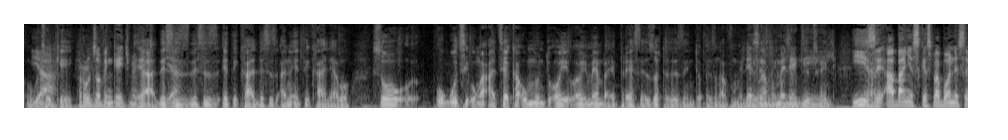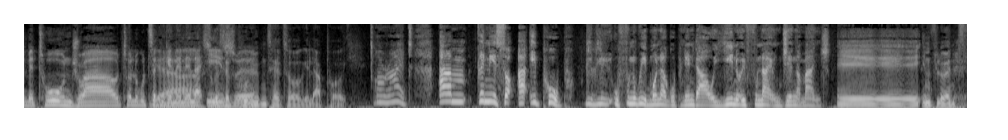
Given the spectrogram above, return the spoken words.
ukuthi yeah okay. rules of engagement. Yeah this is this is ethical this is unethical yabo? So ukuthi unga attacker umuntu oyi oyimember epress ezizodwa zezinto ezingavumelekile ezingavumelekile. Yize abanye sike sibabone sebethunjwa uthola ukuthi sekungenelela sekuphula izwe. imithetho ke lapho ke all right. Um qiniso uh, iphupho li- ufuna ukuyibona kuphi nendawo? Yini oyifunayo njengamanje? Eh influence.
